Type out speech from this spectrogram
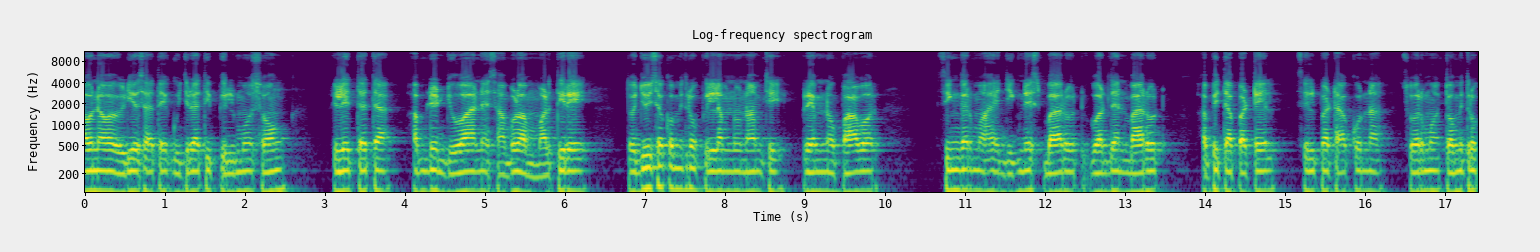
અવનવા વીડિયો સાથે ગુજરાતી ફિલ્મો, સોંગ રિલીઝ થતા અપડેટ જોવા અને સાંભળવા મળતી રહે. તો જોઈ શકો મિત્રો, ફિલ્મનું નામ છે પ્રેમનો પાવર. સિંગરમાં હે જિગ્નેશ બારોટ, વર્ધન બારોટ અપિતા પટેલ, શિલ્પા ઠાકોરના સ્વરમાં. તો મિત્રો,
